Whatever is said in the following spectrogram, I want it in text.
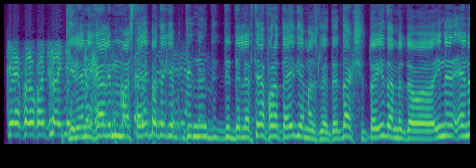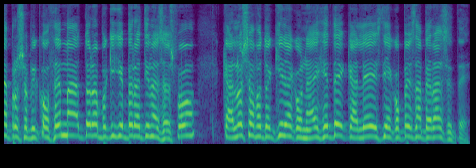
κύριε Κολοκοντρόνη. Κύριε Μιχάλη μου, μας τα είπατε και την, την- την τελευταία φορά τα ίδια μας λέτε. Εντάξει, το είδαμε. Το... Είναι ένα προσωπικό θέμα. Τώρα από εκεί και πέρα τι να σας πω. Καλό Σαββατοκύριακο να έχετε. Καλές διακοπές να περάσετε.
